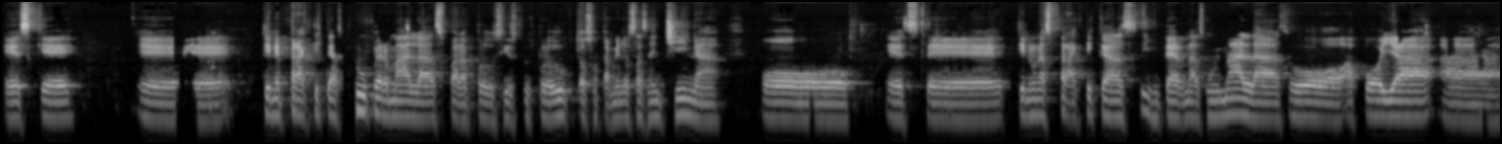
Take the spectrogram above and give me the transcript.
es que eh, tiene prácticas súper malas para producir sus productos o también los hace en China o este, tiene unas prácticas internas muy malas o apoya a,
